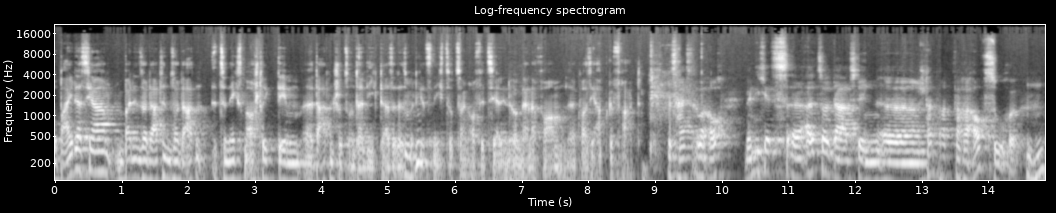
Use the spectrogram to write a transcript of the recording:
Wobei das ja bei den Soldatinnen und Soldaten zunächst mal auch strikt dem Datenschutz unterliegt. Also das mhm. wird jetzt nicht sozusagen offiziell in irgendeiner Form quasi abgefragt. Das heißt aber auch, wenn ich jetzt äh, als Soldat den äh, Stadtratpfarrer aufsuche, mhm.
